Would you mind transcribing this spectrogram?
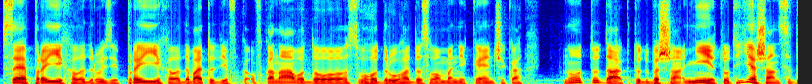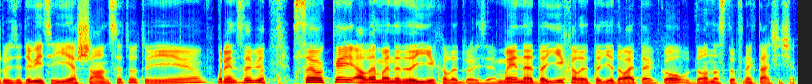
все, приїхали, друзі. Приїхали. Давай тоді в, канаву до свого друга, до свого манікенчика. Ну, тут так, тут без шансів. Ні, тут є шанси, друзі. Дивіться, є шанси тут, і в принципі все окей, але ми не доїхали, друзі. Ми не доїхали, тоді давайте go до наступних тачечок.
